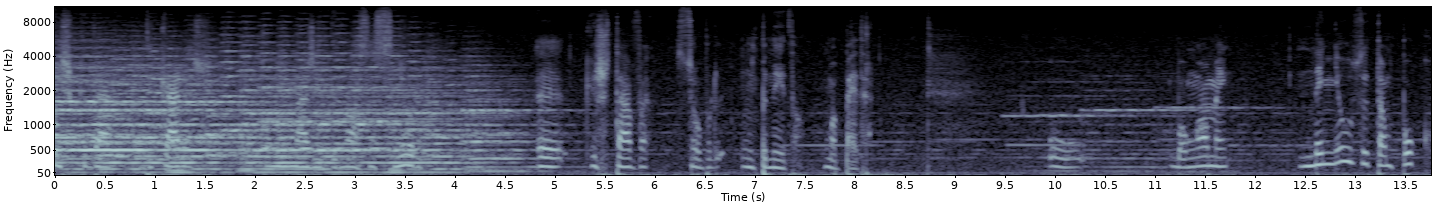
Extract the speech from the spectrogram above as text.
eis que dá de caras com a imagem de Nossa Senhora uh, que estava sobre um penedo, uma pedra. O bom homem nem ousa tampouco,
